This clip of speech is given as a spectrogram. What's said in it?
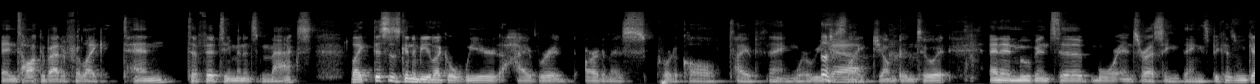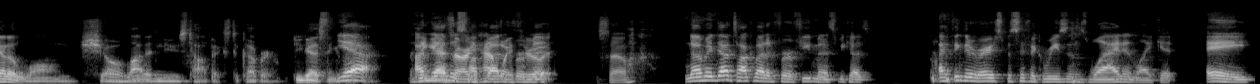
and talk about it for like 10 to 15 minutes max. Like this is going to be like a weird hybrid Artemis protocol type thing where we just like jump into it and then move into more interesting things because we've got a long show, a lot of news topics to cover. Do you guys think? Yeah. I I'm think you guys to are already talk about it halfway for a through bit. it. So No, I mean, down to talk about it for a few minutes because I think there are very specific reasons why I didn't like it. A,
